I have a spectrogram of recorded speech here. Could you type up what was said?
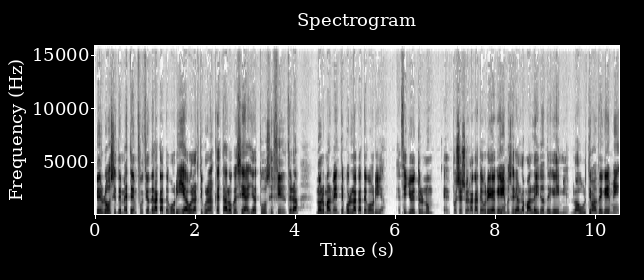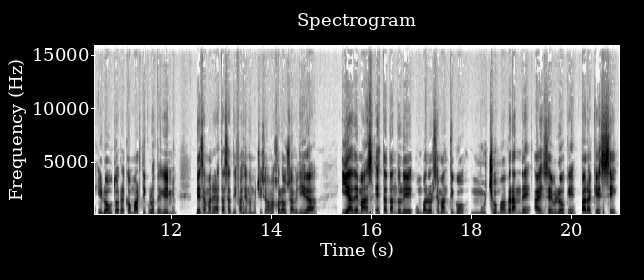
Pero luego, si te metes en función de la categoría o el artículo en el que está, lo que sea, ya todo se filtra normalmente por la categoría. Es decir, yo entro en un, eh, pues eso, en la categoría de gaming, pues serían los más leídos de gaming, los últimos de gaming y los autores con más artículos de gaming. De esa manera está satisfaciendo muchísimo mejor la usabilidad y además está dándole un valor semántico mucho más grande a ese bloque para que se,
